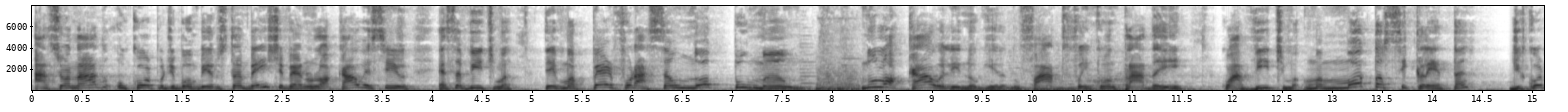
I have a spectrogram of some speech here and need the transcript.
acionado, o corpo de bombeiros também estiver no local. Esse, essa vítima teve uma perfuração no pulmão. No local ali, Nogueira, do fato, foi encontrada aí com a vítima uma motocicleta de cor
